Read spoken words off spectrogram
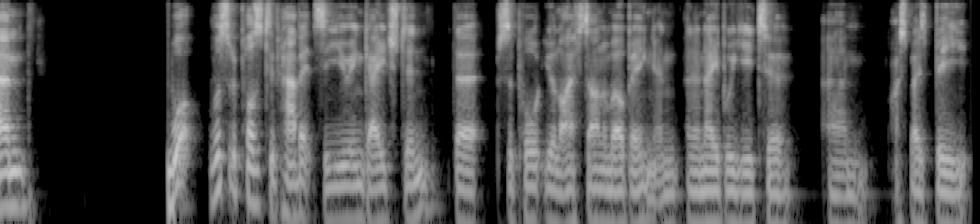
Um, what what sort of positive habits are you engaged in that support your lifestyle and well-being and, and enable you to um, i suppose be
